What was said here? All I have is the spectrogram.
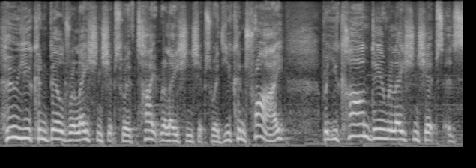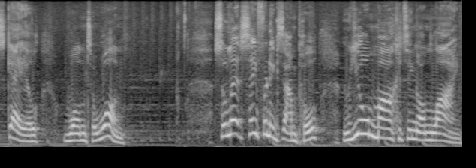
who you can build relationships with, tight relationships with. You can try, but you can't do relationships at scale one to one. So let's say for an example, you're marketing online.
